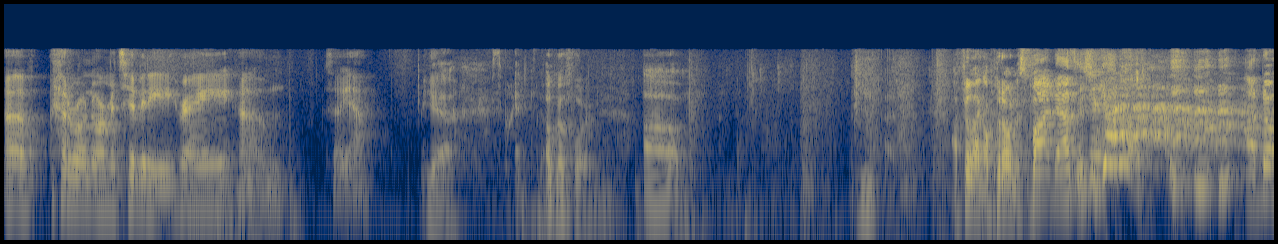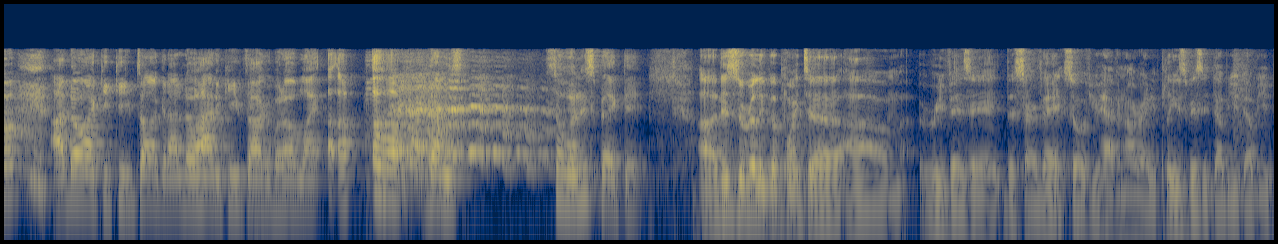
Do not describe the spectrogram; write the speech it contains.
of heteronormativity, right? Mm-hmm. Um, so yeah. Yeah. Oh, go for it. Um, I feel like I'm put on the spot now since you got up. I know, I know I can keep talking. I know how to keep talking, but I'm like, uh, uh, uh that was so unexpected. Uh, this is a really good point to um, revisit the survey. So if you haven't already, please visit www.spfpp.org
